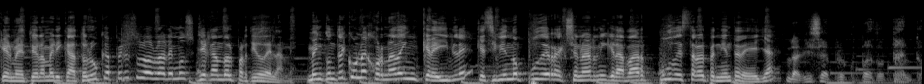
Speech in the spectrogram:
que metió en América a Toluca, pero eso lo hablaremos llegando al partido del AME. Me encontré con una jornada increíble que si bien no pude reaccionar ni grabar, pude estar al pendiente de ella. Nadie se ha preocupado tanto.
